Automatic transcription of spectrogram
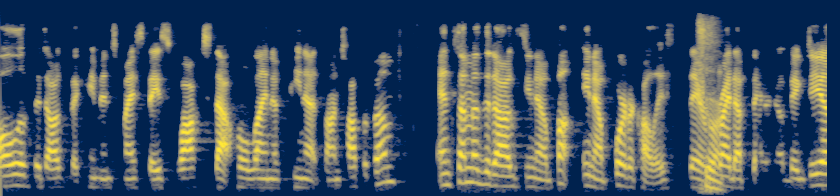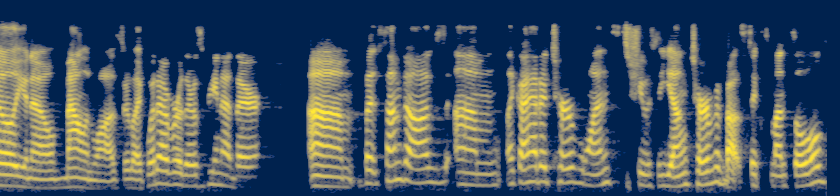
all of the dogs that came into my space walked that whole line of peanuts on top of them. And some of the dogs, you know, bu- you know, border collies, they're Sure. right up there, no big deal. You know, Malinois, they're like, whatever, there's a peanut there. Um, but some dogs, um, like I had a terv once. She was a young terv, about six months old,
